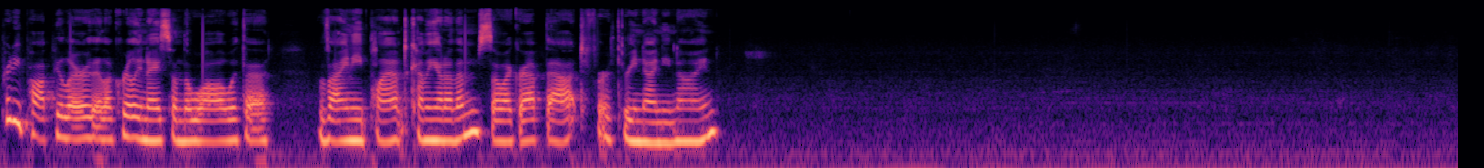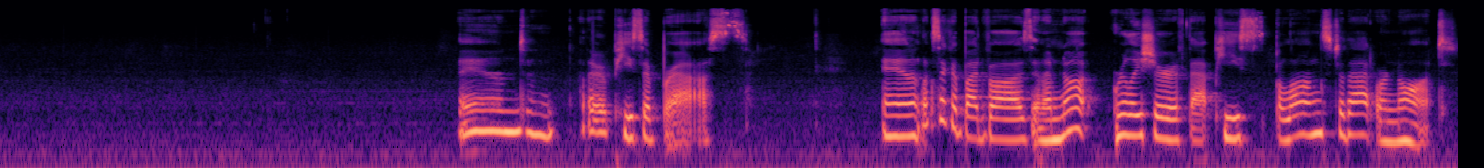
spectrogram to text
pretty popular. They look really nice on the wall with a viney plant coming out of them. So I grabbed that for $3.99. and another piece of brass. And it looks like a bud vase, and I'm not really sure if that piece belongs to that or not.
